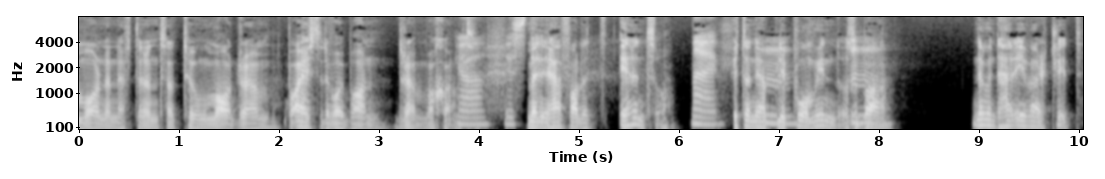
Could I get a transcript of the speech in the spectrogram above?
morgonen efter en sån tung mardröm. Ja, just det, det var ju bara en dröm, vad skönt. Ja. Men i det här fallet är det inte så. Nej. Utan jag Mm. blir påmind och så Mm. bara, nej men det här är verkligt.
